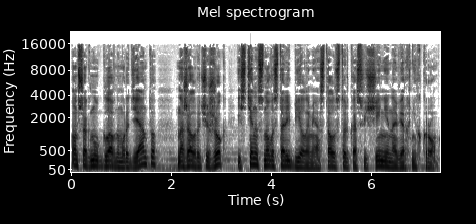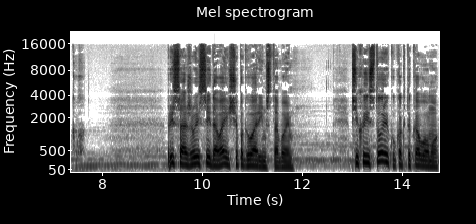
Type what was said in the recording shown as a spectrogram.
Он шагнул к главному радианту, нажал рычажок, и стены снова стали белыми, осталось только освещение на верхних кромках. Присаживайся и давай еще поговорим с тобой. Психоисторику, как таковому,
